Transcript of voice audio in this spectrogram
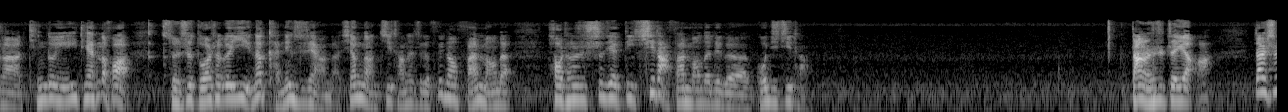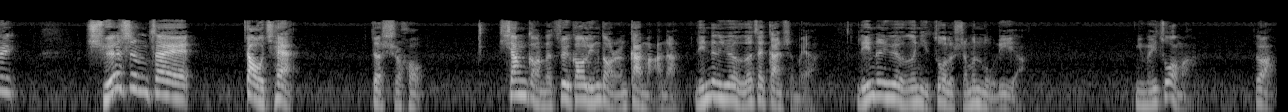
啊停顿一天的话，损失多少个亿，那肯定是这样的。香港机场呢是个非常繁忙的，号称是世界第七大繁忙的这个国际机场，当然是这样啊。但是学生在道歉的时候。香港的最高领导人干嘛呢？林郑月娥在干什么呀？林郑月娥，你做了什么努力呀？你没做嘛，对吧？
